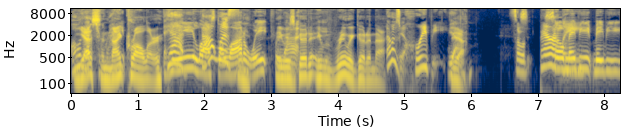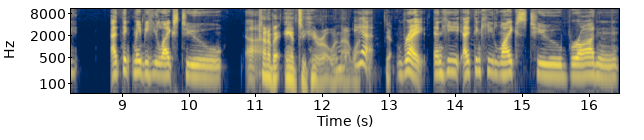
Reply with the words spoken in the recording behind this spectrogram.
Oh, yes, and right. Nightcrawler. Yeah, he lost was- a lot of weight for He that. was good. He was really good in that. That was Yeah. creepy. Yeah. yeah. So apparently, So maybe maybe I think maybe he likes to uh, kind of an anti-hero in that one. Yeah, Yeah. right. And he, I think he likes to broaden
